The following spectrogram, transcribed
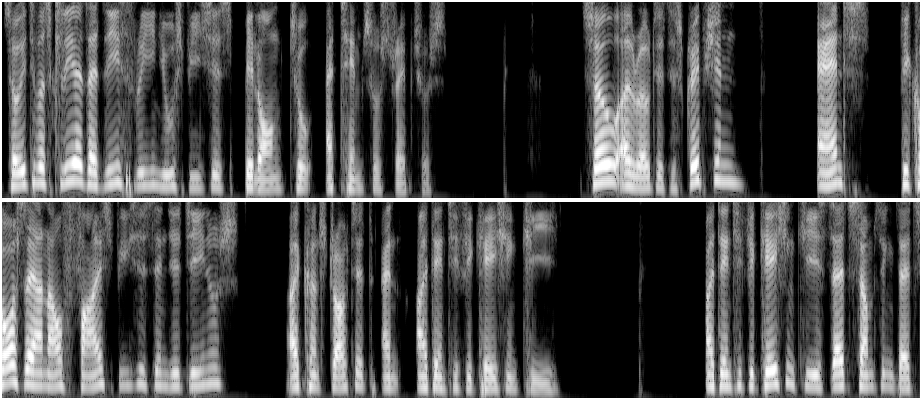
So it was clear that these three new species belonged to Attemsostreptus. So I wrote a description, and because there are now five species in the genus, I constructed an identification key. Identification keys, that's something that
